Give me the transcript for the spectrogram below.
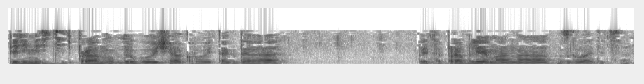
переместить прану в другую чакру, и тогда эта проблема, она сгладится.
